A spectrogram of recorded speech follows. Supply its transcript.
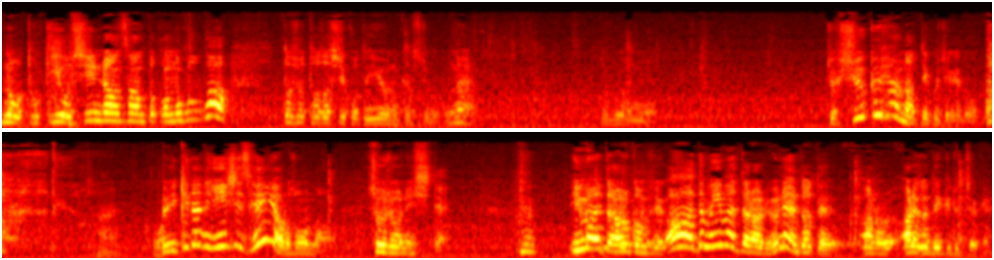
の時を親鸞さんとかの方が私は正しいこと言うような気がするけどね。どう思うじゃあ宗教批判になっていくっちゃけど。はい。い。きなり妊娠せんやろそんなん。症状にして。今やったらあるかもしれん。ああでも今やったらあるよね。だってあのあれができるっちゃけん。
